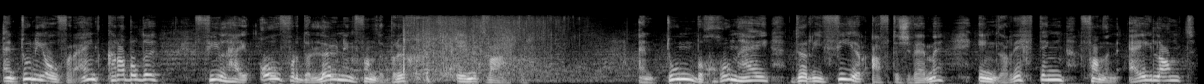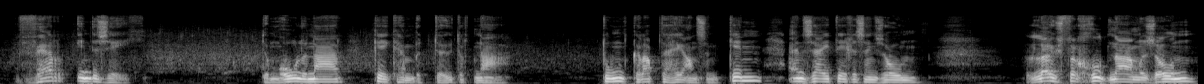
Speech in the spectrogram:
en toen hij overeind krabbelde, viel hij over de leuning van de brug in het water. En toen begon hij de rivier af te zwemmen in de richting van een eiland ver in de zee. De molenaar keek hem beteuterd na. Toen krabde hij aan zijn kin en zei tegen zijn zoon... Luister goed naar me, zoon.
